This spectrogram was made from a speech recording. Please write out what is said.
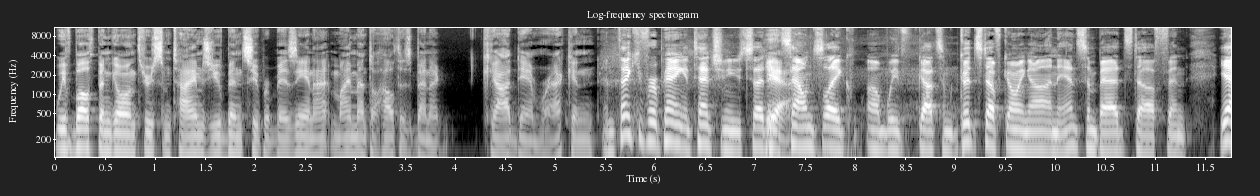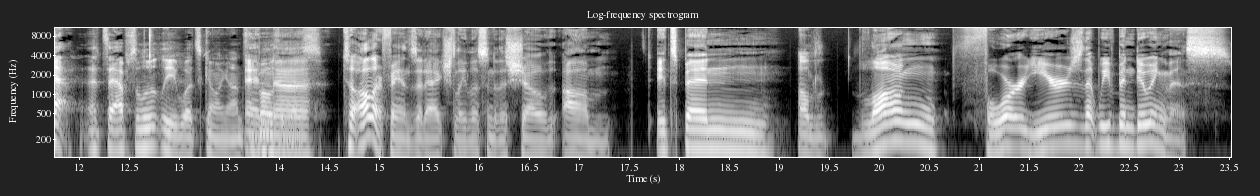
we've both been going through some times. You've been super busy and I, my mental health has been a goddamn wreck and And thank you for paying attention. You said Yeah. it sounds like um, we've got some good stuff going on and some bad stuff. And yeah, that's absolutely what's going on for and both of uh, us. to all our fans that actually listen to this show, um, it's been a long four years that we've been doing this.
